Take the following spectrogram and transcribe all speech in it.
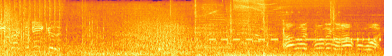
Evac the beacon! Allies moving on Alpha 1.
